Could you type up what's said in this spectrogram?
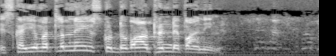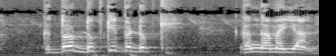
इसका ये मतलब नहीं, उसको डुबाओ ठंडे पानी में। कि दो डुबकी पे डुबकी, गंगा मैया में।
